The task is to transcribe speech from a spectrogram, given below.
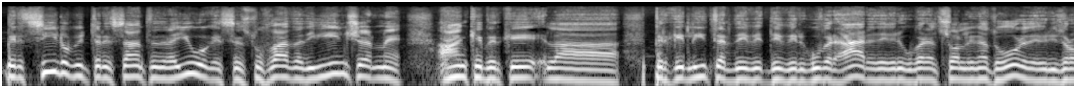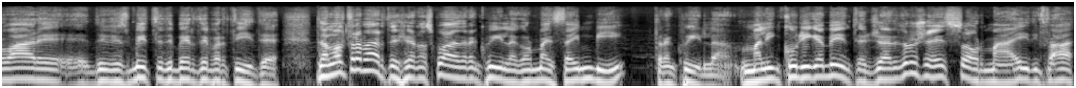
persino più interessante della Juve che si è stufata di vincerne, anche perché, la, perché l'Inter deve, deve, recuperare, deve recuperare il suo allenatore, deve ritrovare, eh, deve smettere di perdere partite. Dall'altra parte c'è una squadra tranquilla che ormai sta in B, tranquilla, malinconicamente è già retrocessa, ormai ti fa,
